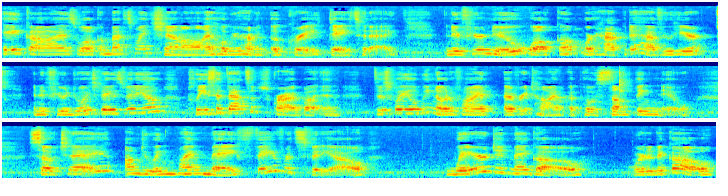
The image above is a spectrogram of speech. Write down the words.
Hey guys, welcome back to my channel. I hope you're having a great day today. And if you're new, welcome. We're happy to have you here. And if you enjoyed today's video, please hit that subscribe button. This way you'll be notified every time I post something new. So today I'm doing my May favorites video. Where did May go? Where did it go?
